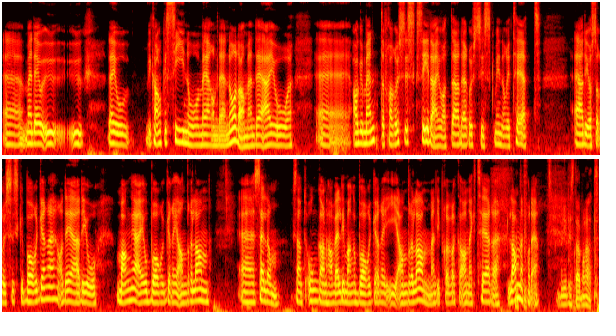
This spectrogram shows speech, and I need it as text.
Eh, men det er jo, det er jo Vi kan jo ikke si noe mer om det nå, da, men det er jo eh, Argumentet fra russisk side er jo at der det er russisk minoritet, er de også russiske borgere, og det er det jo Mange er jo borgere i andre land, eh, selv om Ungarn har veldig mange borgere i andre land, men de prøver ikke å annektere landet for det. Blir de stemmerett?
